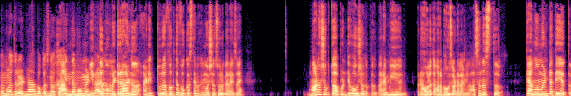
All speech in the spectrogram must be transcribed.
पण मुळात रडणं हा फोकस नव्हता. हा. In the moment in the moment राहणं आणि तुला फक्त फोकस त्या इमोशन्स वर करायचंय. मानू शकतो आपण ते होऊ शकतं. अरे मी राहुल आता मला भाऊच वाटायला लागला. असं नसतं. त्या मोमेंटला ते येतं.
